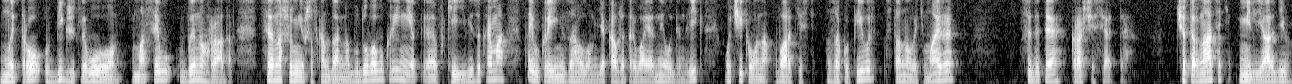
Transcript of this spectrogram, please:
метро в бік житлового масиву Виноградар. Це нашумівша скандальна будова в Україні, е, в Києві, зокрема, та й в Україні загалом, яка вже триває не один рік. Очікувана вартість закупівель становить майже сидите, краще сядьте. 14 мільярдів,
